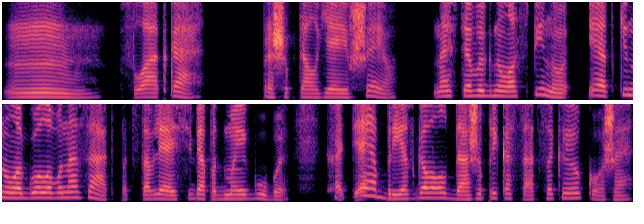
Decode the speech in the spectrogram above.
«Ммм, сладко», — прошептал я ей в шею. Настя выгнула спину и откинула голову назад, подставляя себя под мои губы, хотя я брезговал даже прикасаться к ее коже.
